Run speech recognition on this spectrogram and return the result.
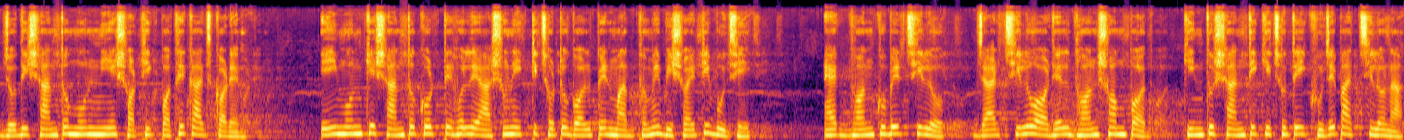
যদি শান্ত মন নিয়ে সঠিক পথে কাজ করেন। এই মনকে শান্ত করতে হলে আসুন একটি ছোট গল্পের মাধ্যমে বিষয়টি বুঝি। এক ধনকুবের ছিল, যার ছিল অঢেল ধন সম্পদ, কিন্তু শান্তি কিছুতেই খুঁজে পাচ্ছিল না।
